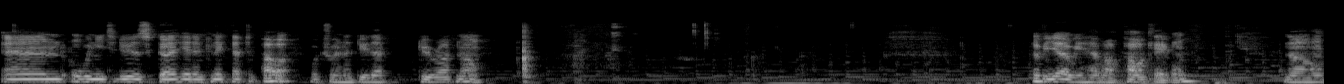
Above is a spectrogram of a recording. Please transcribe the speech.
And all we need to do is go ahead and connect that to power which we're going to do that do right now. Over here we have our power cable. Now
